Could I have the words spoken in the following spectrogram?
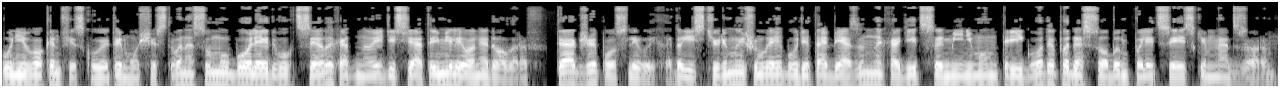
у него конфискуют имущество на сумму более 2,1 миллиона долларов. Также после выхода из тюрьмы Шулей будет обязан находиться минимум три года под особым полицейским надзором.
